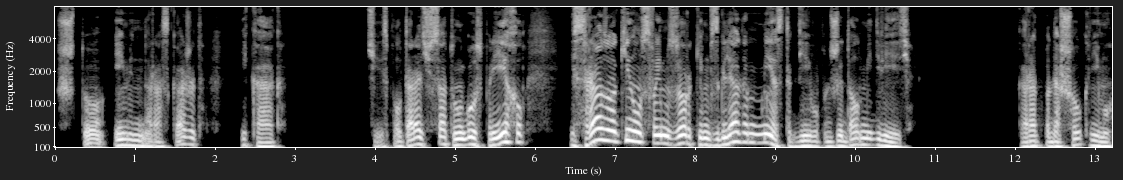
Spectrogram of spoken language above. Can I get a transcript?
что именно расскажет и как. Через полтора часа Тунгус приехал и сразу окинул своим зорким взглядом место, где его поджидал медведь. Карат подошел к нему,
